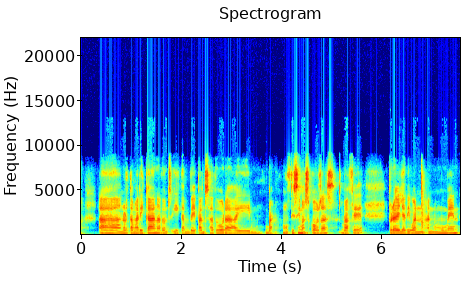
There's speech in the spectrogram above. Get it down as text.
eh, nord-americana doncs, i també pensadora i bueno, moltíssimes coses va fer, però ella diu en, en un moment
